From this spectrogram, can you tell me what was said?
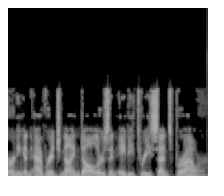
earning an average $9.83 per hour.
